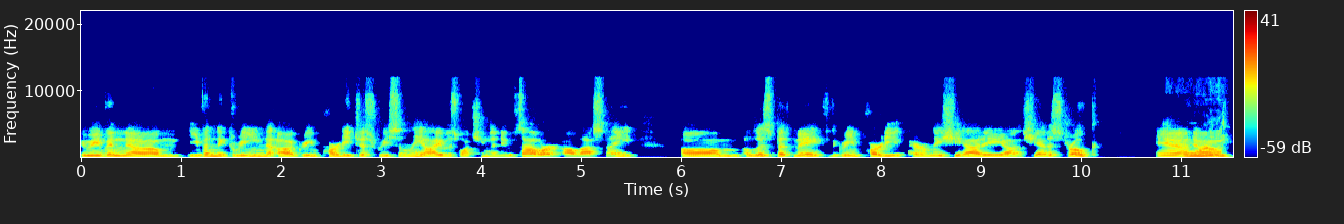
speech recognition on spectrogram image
even, um, even the Green, uh, Green Party. Just recently, I was watching the News Hour uh, last night. Um, Elizabeth May for the Green Party. Apparently, she had a, uh, she had a stroke, and oh, really? Uh,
